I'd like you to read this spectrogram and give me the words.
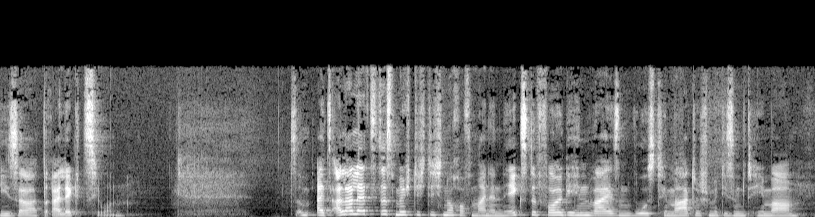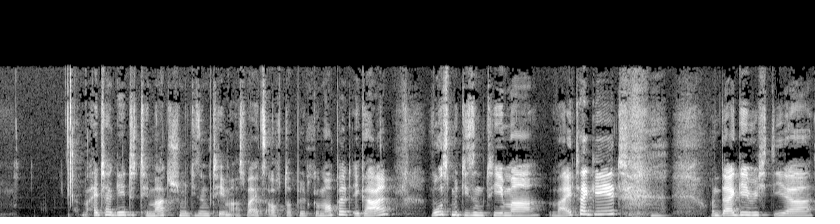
dieser drei Lektionen. Als allerletztes möchte ich dich noch auf meine nächste Folge hinweisen, wo es thematisch mit diesem Thema weitergeht, thematisch mit diesem Thema. Es war jetzt auch doppelt gemoppelt, egal, wo es mit diesem Thema weitergeht. Und da gebe ich dir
